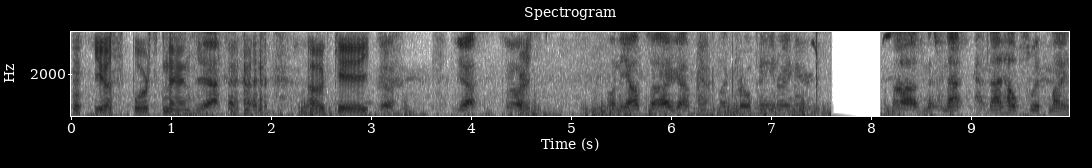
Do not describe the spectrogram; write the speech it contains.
You're a sportsman. yeah. okay. yeah. Yeah. So First, on the outside, I got Yeah. my propane right here. Uh, and that that helps with my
